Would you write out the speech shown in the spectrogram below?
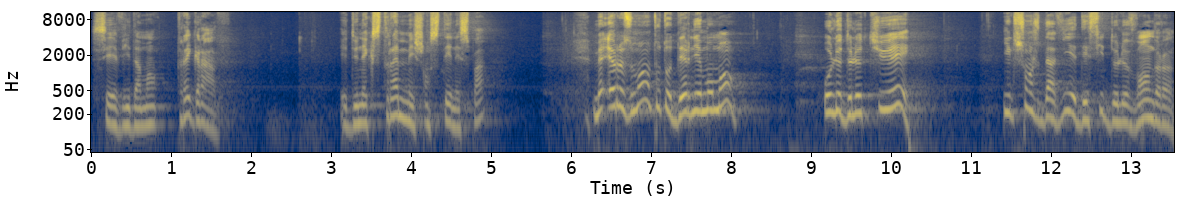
C'est évidemment très grave et d'une extrême méchanceté, n'est-ce pas? Mais heureusement, tout au dernier moment, au lieu de le tuer, il change d'avis et décide de le vendre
